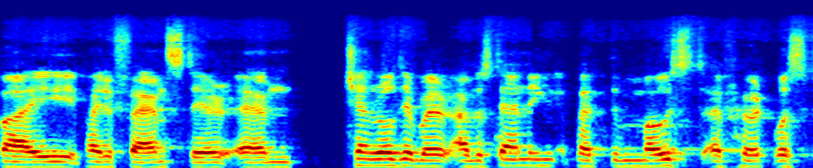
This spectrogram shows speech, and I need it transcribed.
by by the fans there, and general they were understanding. But the most I've heard was,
